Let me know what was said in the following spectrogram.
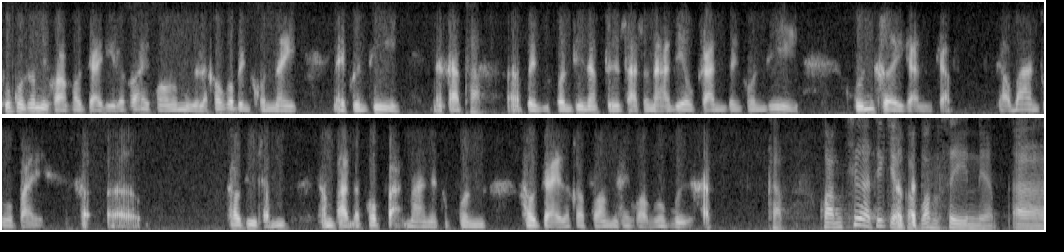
ทุกคนก็มีความเข้าใจดีแล้วก็ให้ความร่วมมือ แล้วเขาก็เป็นคนในในพื้นที่นะครับครับเอ่อเป็นคนที่นับถือศาสนาเดียวกัน เป็นคนที่คุ้นเคยกันกับชาวบ้านทั่วไปเอ่อเท่าที่สัมสัมผัสและพบปะมาเนี่ยทุกคนเข้าใจแล้วก็พร้อมจะให้ความร่วมมือครับ ครับ ความเชื่อที่เกี่ยวกับวัคซีนเนี่ยเอ่อ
